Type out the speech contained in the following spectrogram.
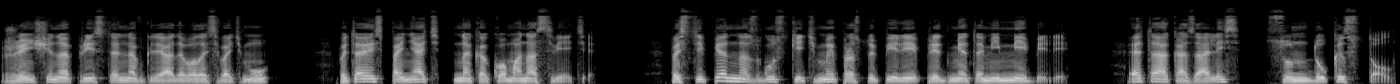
Женщина пристально вглядывалась во тьму, пытаясь понять, на каком она свете. Постепенно сгустки тьмы проступили предметами мебели. Это оказались сундук и стол.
